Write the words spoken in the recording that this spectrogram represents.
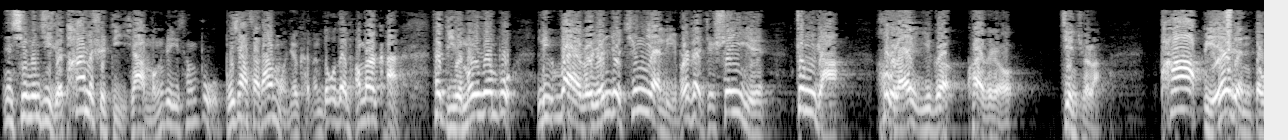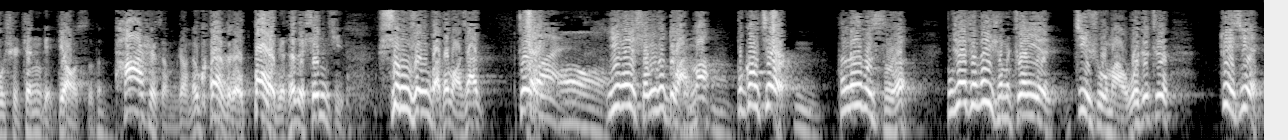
那新闻记者他们是底下蒙着一层布，不像萨达姆就可能都在旁边看，他底下蒙一层布，里外边人就听见里边在这呻吟挣扎。后来一个刽子手进去了，他别人都是真给吊死的，他是怎么着？那刽子手抱着他的身体，生生把他往下拽，因为绳子短嘛，不够劲儿，他勒不死。你知道这为什么专业技术吗？我就这最近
